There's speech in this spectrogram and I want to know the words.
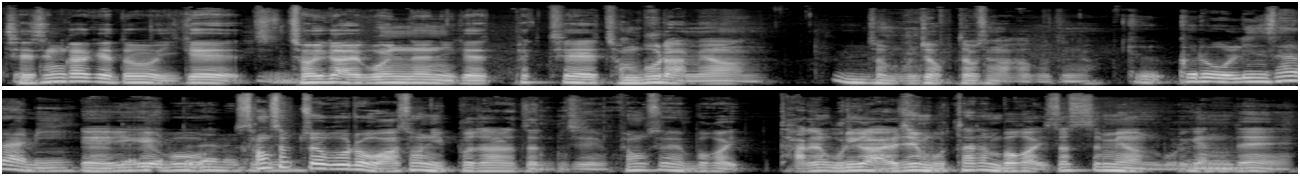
제 생각에도 이게 저희가 알고 있는 이게 팩트의 전부라면 음. 전 문제 없다고 생각하거든요. 그 글을 올린 사람이 예, 이게 뭐. 상습적으로 와선 이쁘다라든지 평소에 뭐가 다른 우리가 알지 못하는 뭐가 있었으면 음. 모르겠는데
